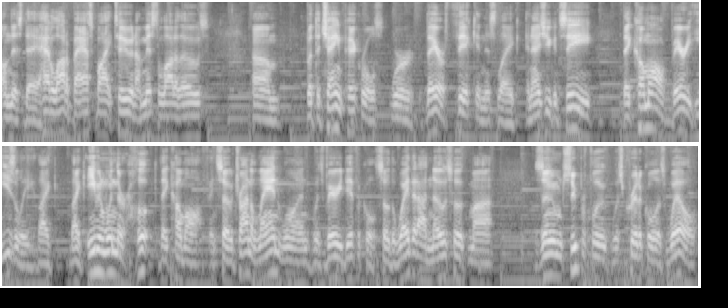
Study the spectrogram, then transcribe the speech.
on this day. I had a lot of bass bite too and I missed a lot of those. Um, but the chain pickerels were, they are thick in this lake. And as you can see, they come off very easily. Like, like even when they're hooked, they come off. And so trying to land one was very difficult. So the way that I nose hooked my Zoom Super Fluke was critical as well.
